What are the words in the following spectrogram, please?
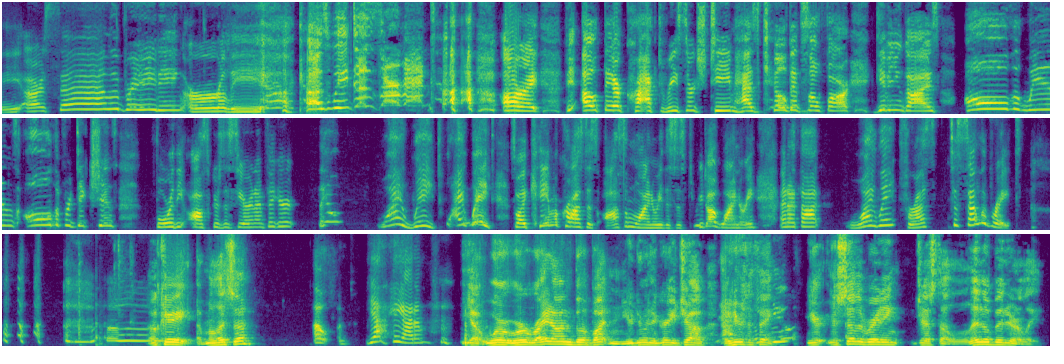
We are celebrating early because we deserve it. All right. The Out There Cracked research team has killed it so far, giving you guys all the wins, all the predictions for the Oscars this year. And I figure, they don't why wait? Why wait? So I came across this awesome winery. This is Three Dog Winery. And I thought, why wait for us to celebrate? okay, Melissa. Oh, um, yeah. Hey, Adam. yeah, we're we're right on the button. You're doing a great job. Yes, but here's the thing: you. you're you're celebrating just a little bit early.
